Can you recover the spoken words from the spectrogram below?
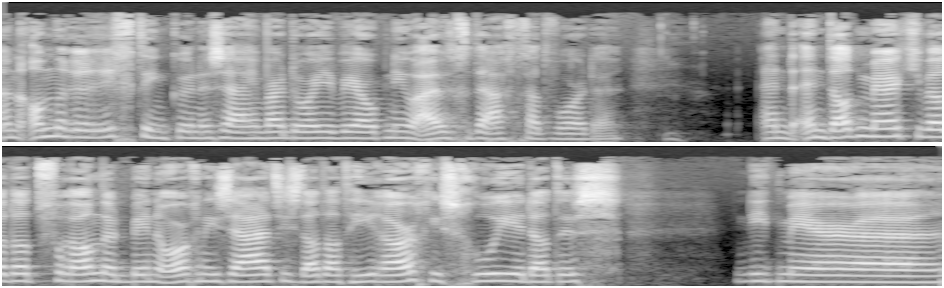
een andere richting kunnen zijn, waardoor je weer opnieuw uitgedaagd gaat worden. En, en dat merk je wel dat verandert binnen organisaties, dat dat hiërarchisch groeien, dat is niet meer, eh,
